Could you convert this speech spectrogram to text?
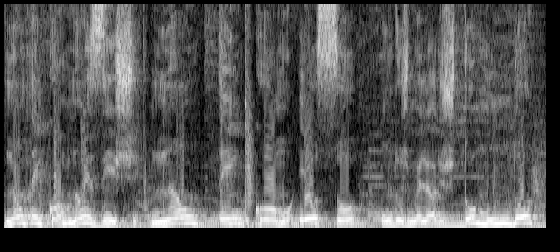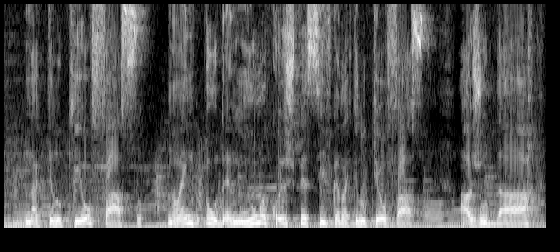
Não tem como, não existe, não tem como. Eu sou um dos melhores do mundo naquilo que eu faço. Não é em tudo, é em uma coisa específica, naquilo que eu faço. Ajudar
